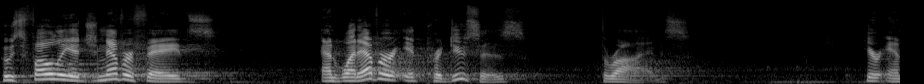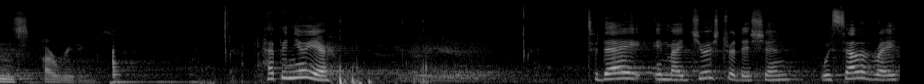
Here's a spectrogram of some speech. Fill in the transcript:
whose foliage never fades, and whatever it produces thrives. Here ends our readings. Happy New Year. Today, in my Jewish tradition, we celebrate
